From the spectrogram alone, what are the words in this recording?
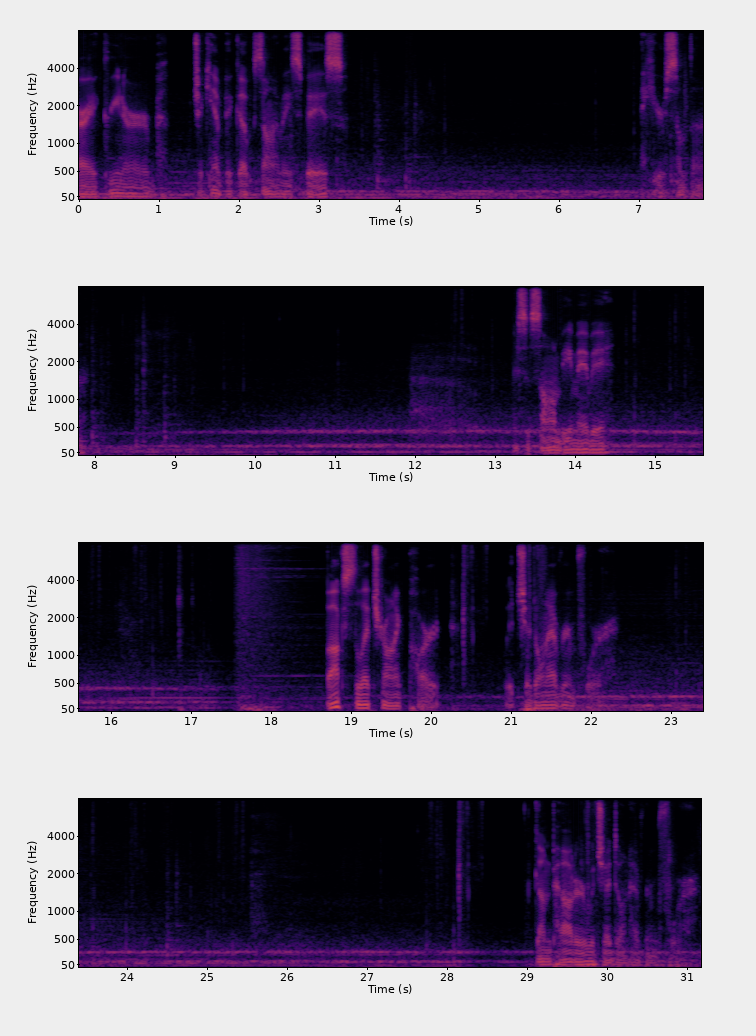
Alright, green herb, which I can't pick up because I don't have any space. I hear something. There's a zombie, maybe. Boxed electronic part, which I don't have room for. Gunpowder, which I don't have room for.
